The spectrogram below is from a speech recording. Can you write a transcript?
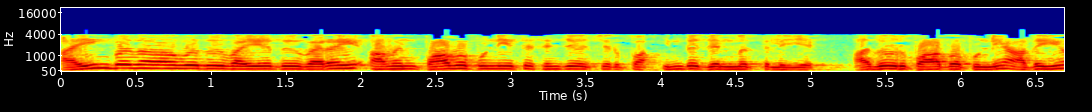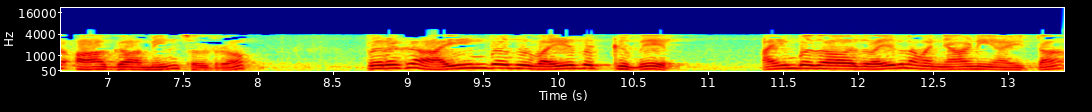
ஐம்பதாவது வயது வரை அவன் பாவ புண்ணியத்தை செஞ்சு வச்சிருப்பான். இந்த ஜென்மத்திலேயே. அது ஒரு பாப புண்ணியம். அதையும் ஆகாமின்னு சொல்றோம். பிறகு ஐம்பது வயதுக்கு மேல் ஐம்பதாவது வயதுல அவன் ஞானி ஆயிட்டான்.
